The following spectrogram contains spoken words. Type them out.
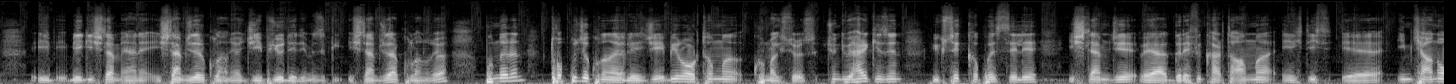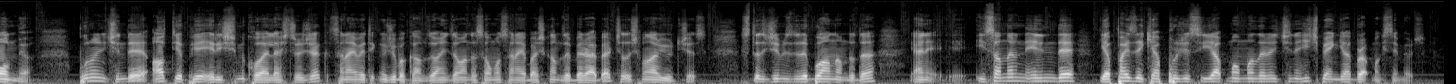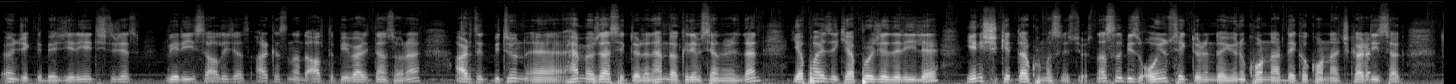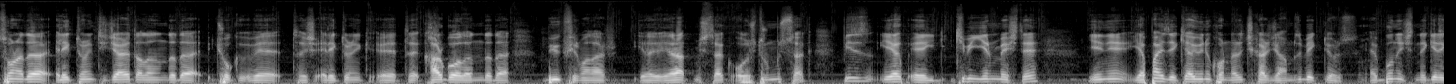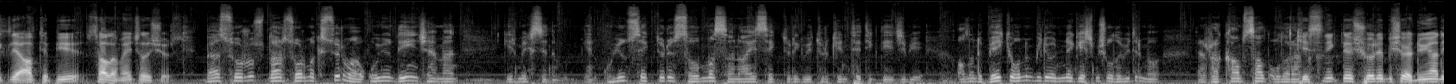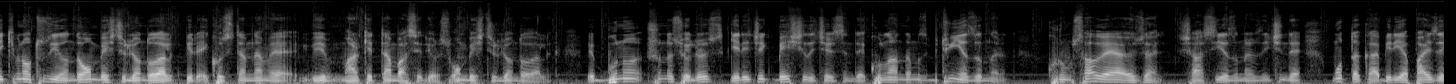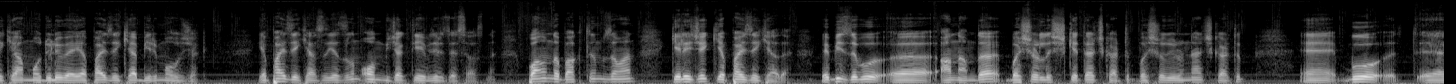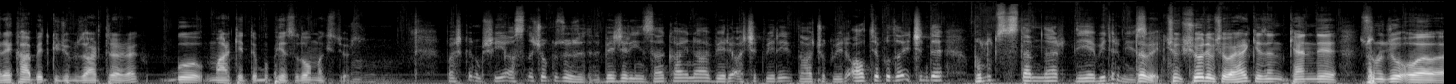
bilgi işlem yani işlemcileri kullanılıyor. GPU dediğimiz işlemciler kullanılıyor. Bunların topluca kullanabileceği bir ortamı kurmak istiyoruz. Çünkü herkesin yüksek kapasiteli işlemci veya grafik kartı alma e, imkanı olmuyor. Bunun için de altyapıya erişimi kolaylaştıracak Sanayi ve Teknoloji Bakanımızla aynı zamanda Savunma Sanayi Başkanımızla beraber çalışmalar yürüteceğiz. Stratejimizde de bu anlamda da yani e, insanların elinde yapay zeka projesi yapmamaları için hiçbir engel bırakmak istemiyoruz. Öncelikle beceri yetiştireceğiz, veriyi sağlayacağız. Arkasından da altyapıyı verdikten sonra artık bütün e, hem özel sektörden hem de akademisyenlerimizden yapay zeka projeleriyle yeni şirketler kurmasını istiyoruz. Nasıl biz oyun sektöründe unicornlar, dekakornlar çıkardıysak sonra da elektronik ticaret alanında da çok ve taşı, elektronik e, ta- kargo alanında da büyük firmalar e, yaratmışsak, oluşturmuşsak biz ya- e, 2025'te yeni yapay zeka unicornları çıkaracağımızı bekliyoruz. E, bunun için de gerekli altyapıyı sağlamaya çalışıyoruz. Ben sorular sormak istiyorum ama oyun deyince hemen girmek istedim. Yani oyun sektörü savunma sanayi sektörü gibi Türkiye'nin tetikleyici bir alanı. Belki onun bile önüne geçmiş olabilir mi? Yani rakamsal olarak. Kesinlikle şöyle bir şey var. Dünyada 2030 yılında 15 trilyon dolarlık bir ekosistemden ve bir marketten bahsediyoruz. 15 trilyon dolarlık. Ve bunu şunu da söylüyoruz. Gelecek 5 yıl içerisinde kullandığımız bütün yazılımların kurumsal veya özel şahsi yazılımlarımızın içinde mutlaka bir yapay zeka modülü ve yapay zeka birimi olacak. Yapay zekasız yazılım olmayacak diyebiliriz esasında. Bu anlamda baktığımız zaman gelecek yapay zekada. Ve biz de bu e, anlamda başarılı şirketler çıkartıp, başarılı ürünler çıkartıp e, bu e, rekabet gücümüzü artırarak bu markette, bu piyasada olmak istiyoruz. Başkanım şeyi aslında çok güzel özetlediniz. Beceri, insan kaynağı, veri, açık veri, daha çok veri. Altyapıda içinde bulut sistemler diyebilir miyiz? Tabii. Çünkü şöyle bir şey var. Herkesin kendi sunucu o,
